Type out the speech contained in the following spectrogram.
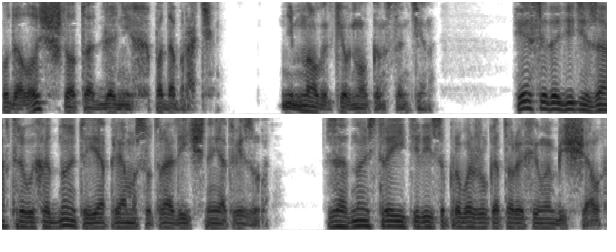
Удалось что-то для них подобрать? Немного кивнул Константин. Если дадите завтра выходной, то я прямо с утра лично и отвезу. Заодно и строителей сопровожу, которых им обещал.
